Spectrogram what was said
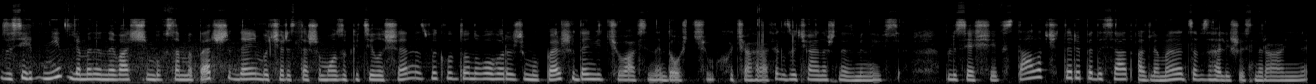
З усіх днів для мене найважчим був саме перший день, бо через те, що мозок і тіло ще не звикли до нового режиму, перший день відчувався найдовшим, хоча графік, звичайно ж, не змінився. Плюс я ще й встала в 4.50, а для мене це взагалі щось нереальне.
